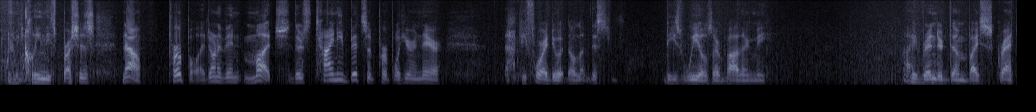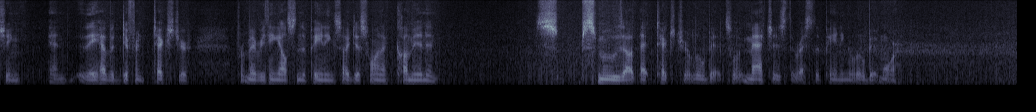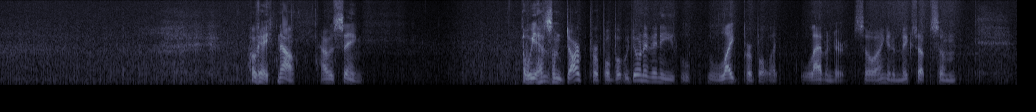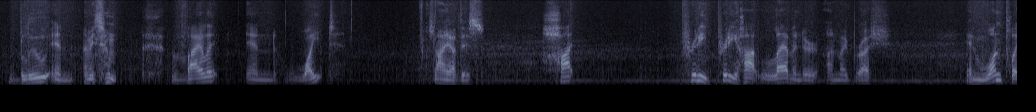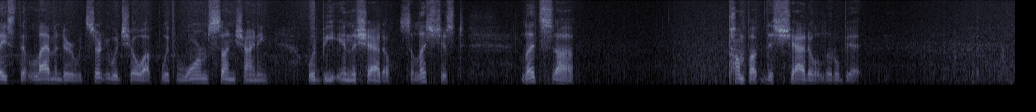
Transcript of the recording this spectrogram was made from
Let me clean these brushes. Now, purple. I don't have in much. There's tiny bits of purple here and there. Ah, before I do it though, let this, these wheels are bothering me. I rendered them by scratching and they have a different texture from everything else in the painting so I just want to come in and s- smooth out that texture a little bit so it matches the rest of the painting a little bit more. Okay, now, I was saying, we have some dark purple, but we don't have any light purple, like lavender. So I'm going to mix up some blue and, I mean, some violet and white. So I have this hot, pretty, pretty hot lavender on my brush. And one place that lavender would certainly would show up with warm sun shining would be in the shadow. So let's just, let's uh, pump up this shadow a little bit.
